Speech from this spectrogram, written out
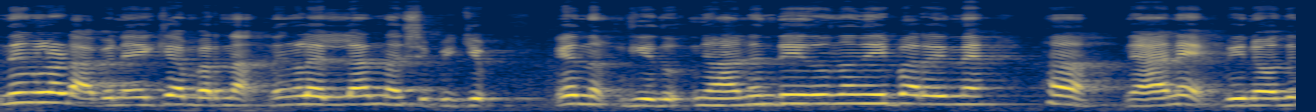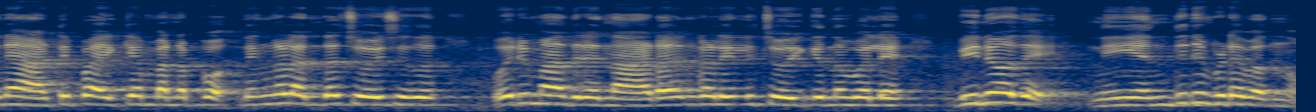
നിങ്ങളോട് അഭിനയിക്കാൻ പറഞ്ഞാൽ നിങ്ങളെല്ലാം നശിപ്പിക്കും. എന്നും ഗീതു ഞാൻ എന്ത് ചെയ്തു എന്നാ നീ പറയുന്നേ? ഹാ ഞാനേ വിനോദിനെ ആട്ടിപ്പായിക്കാൻ പറഞ്ഞപ്പോൾ നിങ്ങൾ എന്താ ചോദിച്ചത്? ഒരുമാതിരി നാടകം കളിയിൽ ചോദിക്കുന്ന പോലെ വിനോദേ നീ എന്തിനിവിടെ വന്നു?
